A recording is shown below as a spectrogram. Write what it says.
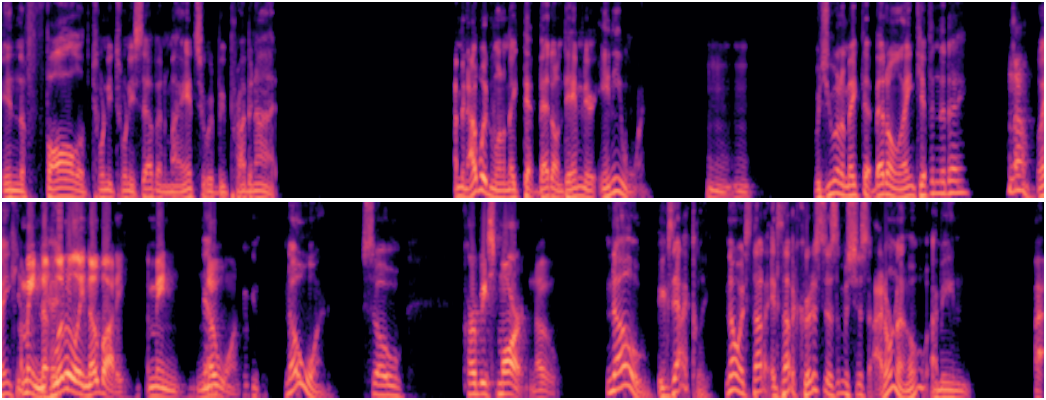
in the fall of 2027? My answer would be probably not. I mean, I wouldn't want to make that bet on damn near anyone. Mm-hmm. Would you want to make that bet on Lane Kiffin today? No, Lane I mean, no, literally nobody. I mean, no Yeah. one. no one. So Kirby Smart, no. No, exactly. No, it's not. It's not a criticism. It's just I don't know. I mean, I,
